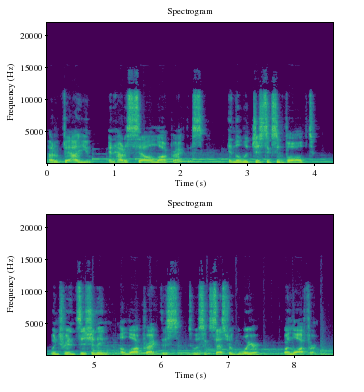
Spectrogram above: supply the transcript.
how to value and how to sell a law practice and the logistics involved when transitioning a law practice to a successor lawyer or law firm.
